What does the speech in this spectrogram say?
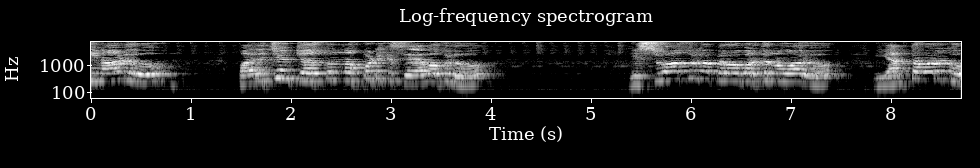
ఈనాడు పరిచయం చేస్తున్నప్పటికీ సేవకులు విశ్వాసులుగా పిలువబడుతున్న వారు ఎంతవరకు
